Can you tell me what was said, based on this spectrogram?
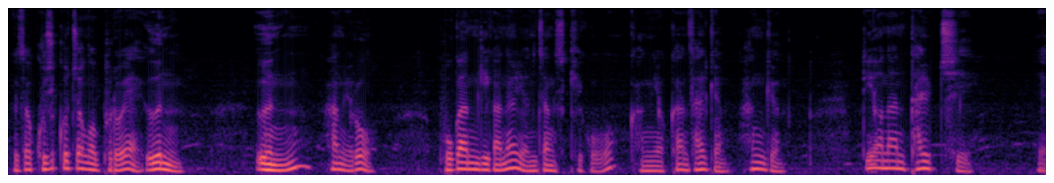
그래서 99.5%의 은, 은 함유로 보관 기간을 연장시키고 강력한 살균, 항균, 뛰어난 탈취, 예,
